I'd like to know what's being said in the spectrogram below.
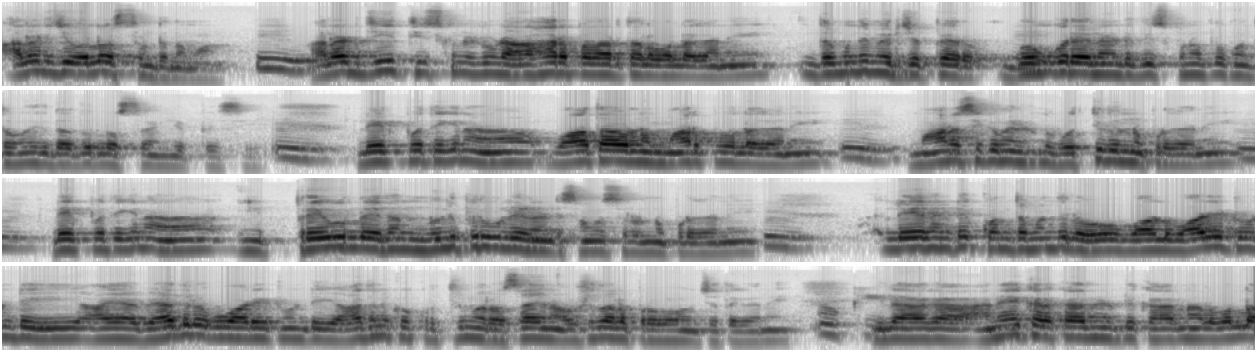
అలర్జీ వల్ల వస్తుంటుందమ్మా మ్మ్. అలర్జీ తీసుకునేటువంటి ఆహార పదార్థాల వల్ల కానీ ఇంతకుముందే మీరు చెప్పారు గోంగూర ఇలాంటివి తీసుకున్నప్పుడు కొంతమందికి దద్దుర్లు వస్తాయని చెప్పేసి. లేకపోతే వాతావరణం మార్పు వల్ల కానీ. మానసికమైనటువంటి ఒత్తిడి ఉన్నప్పుడు కానీ. లేకపోతే ఈ ప్రేవుల్లో ఏదైనా నులి పురుగులు ఇలాంటి సమస్యలు ఉన్నప్పుడు కానీ. లేదంటే కొంతమందిలో వాళ్ళు వాడేటువంటి ఆయా వ్యాధులకు వాడేటువంటి ఆధునిక కృత్రిమ రసాయన ఔషధాల ప్రభావం చేత కానీ ఇలాగా అనేక రకాలైనటువంటి కారణాల వల్ల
